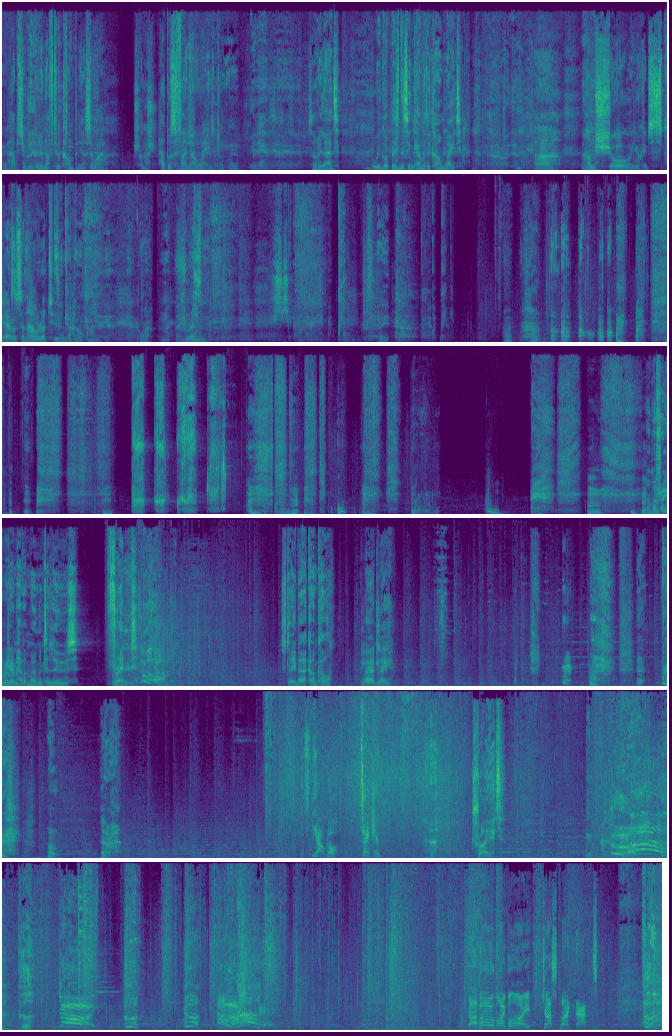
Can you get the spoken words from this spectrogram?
Perhaps you'd be good enough to accompany us a while. Come on. Help us find our way. Sorry, lads, but we've got business in Camber that can't wait. Ah, I'm sure you could spare us an hour or two. Go. Come on. Go on. Friend. Hey. I'm afraid we don't have a moment to lose. Friend. Stay back, Uncle. Gladly. Ah. It's the outlaw. Take him. Try it. Die! Bravo, my boy! Just like that!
